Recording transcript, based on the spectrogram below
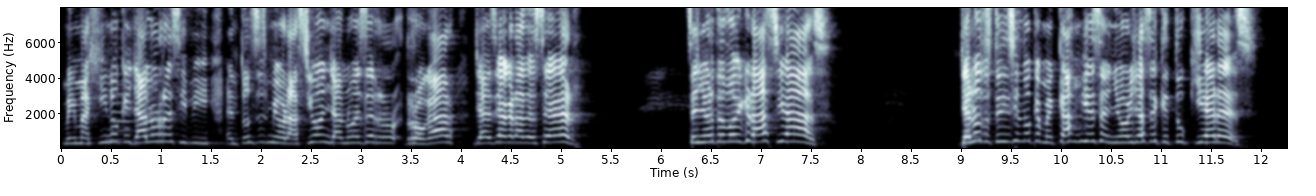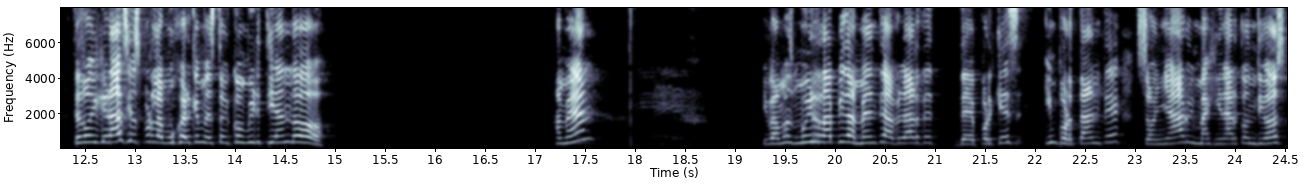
me imagino que ya lo recibí. Entonces mi oración ya no es de rogar, ya es de agradecer. Señor, te doy gracias. Ya no te estoy diciendo que me cambie, Señor, ya sé que tú quieres. Te doy gracias por la mujer que me estoy convirtiendo. Amén. Y vamos muy rápidamente a hablar de, de por qué es importante soñar o imaginar con Dios.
